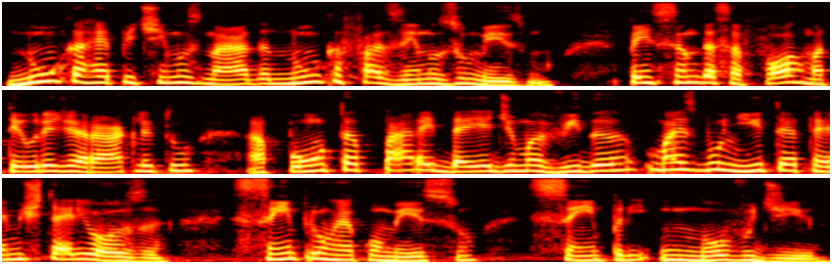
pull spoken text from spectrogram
Nunca repetimos nada, nunca fazemos o mesmo. Pensando dessa forma, a teoria de Heráclito aponta para a ideia de uma vida mais bonita e até misteriosa. Sempre um recomeço, sempre um novo dia.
